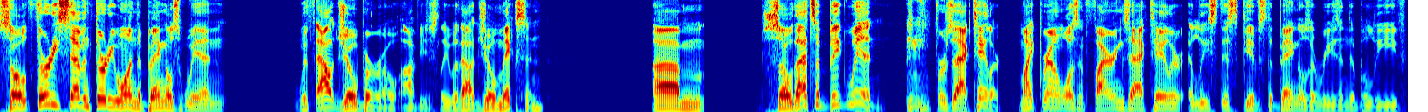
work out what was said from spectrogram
So 37 31, the Bengals win without Joe Burrow, obviously, without Joe Mixon. Um, so that's a big win for Zac Taylor. Mike Brown wasn't firing Zac Taylor. At least this gives the Bengals a reason to believe,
